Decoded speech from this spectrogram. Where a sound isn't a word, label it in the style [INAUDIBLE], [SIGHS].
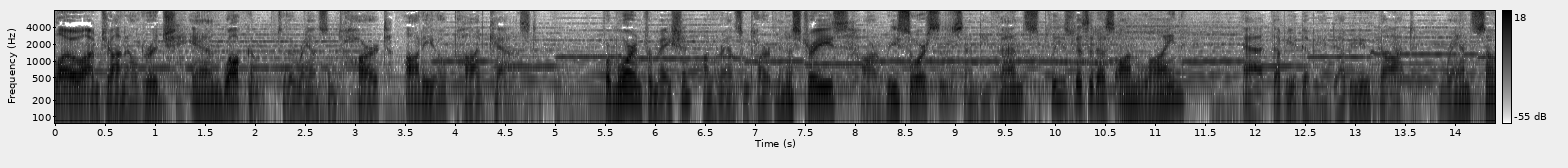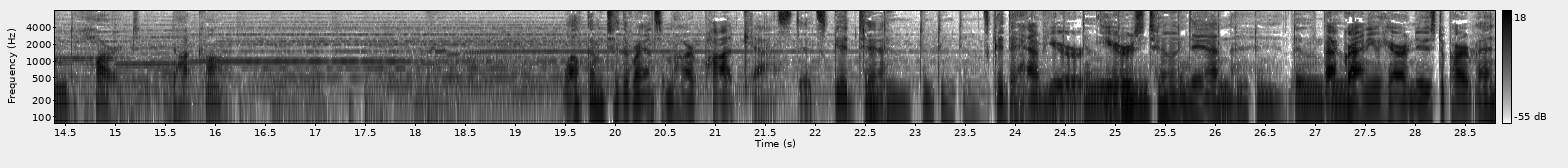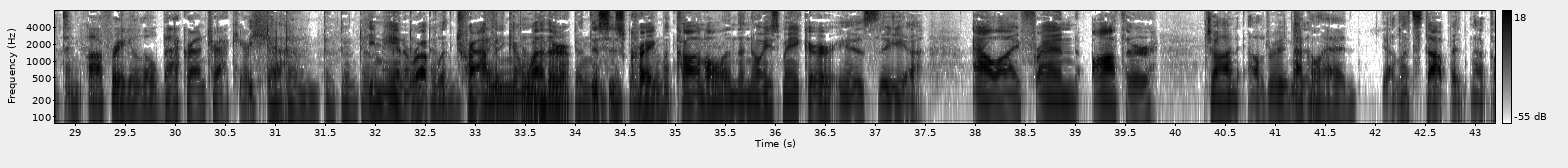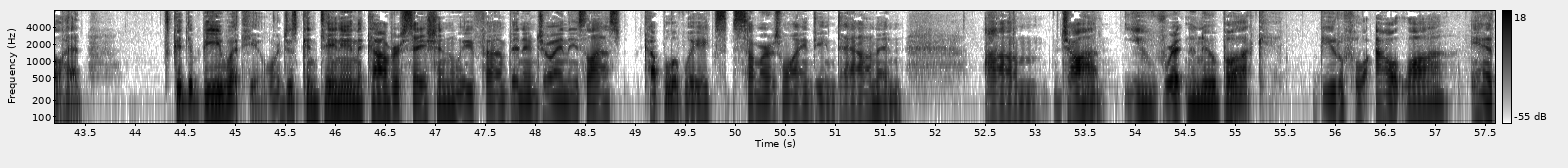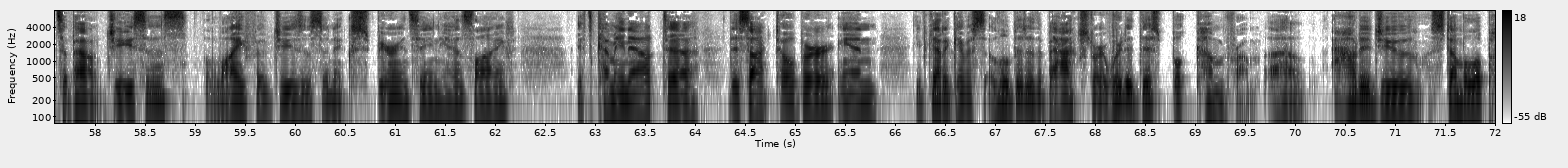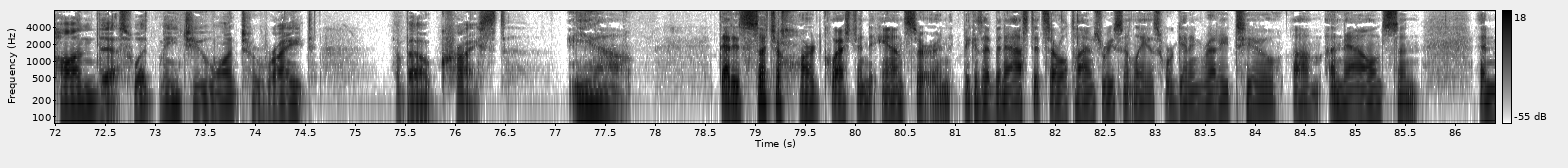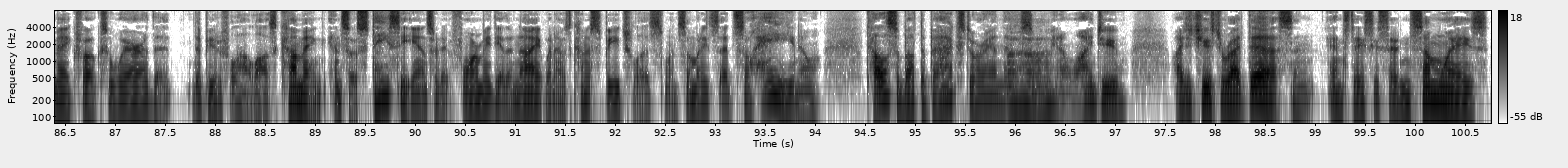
Hello, I'm John Eldredge, and welcome to the Ransomed Heart audio podcast. For more information on Ransomed Heart Ministries, our resources, and events, please visit us online at www.ransomedheart.com. Welcome to the Ransom Heart podcast. It's good to it's good to have your ears tuned in. dun, dun, In the background, you hear our news department. dun, offering a little background track here. Yeah. He may interrupt with traffic and weather, but this is Craig. McConnell, and the noisemaker is the uh, ally, friend, author John Eldredge. And- Knucklehead. yeah, let's stop it, Knucklehead. It's good to be with you. We're just continuing the conversation we've uh, been enjoying these last couple of weeks. Summer is winding down, and um, John, you've written a new book, Beautiful Outlaw, and it's about Jesus, the life of Jesus, and experiencing his life. It's coming out uh, this October, and you've got to give us a little bit of the backstory. Where did this book come from? Uh, how did you stumble upon this? What made you want to write about Christ? Yeah. That is such a hard question to answer, and because I've been asked it several times recently as we're getting ready to um, announce and and make folks aware that the beautiful outlaw is coming. And so Stasi answered it for me the other night when I was kind of speechless when somebody said, "So hey, you know, tell us about the backstory on this. And, you know, why'd you why'd you choose to write this?" And and Stasi said, "In some ways,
